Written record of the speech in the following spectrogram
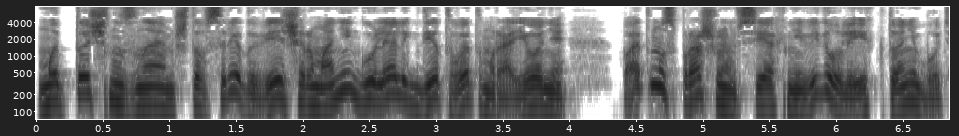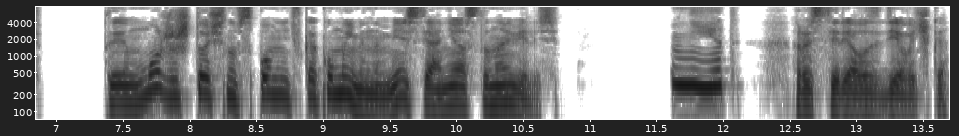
Мы точно знаем, что в среду вечером они гуляли где-то в этом районе, поэтому спрашиваем всех, не видел ли их кто-нибудь. Ты можешь точно вспомнить, в каком именно месте они остановились? «Нет», — растерялась девочка.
